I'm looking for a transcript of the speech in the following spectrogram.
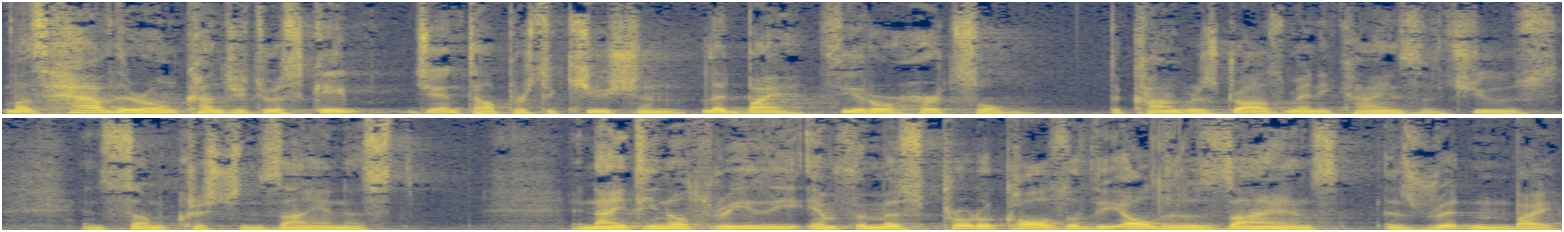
must have their own country to escape Gentile persecution, led by Theodore Herzl. The Congress draws many kinds of Jews and some Christian Zionists. In 1903, the infamous Protocols of the Elders of Zion is written by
